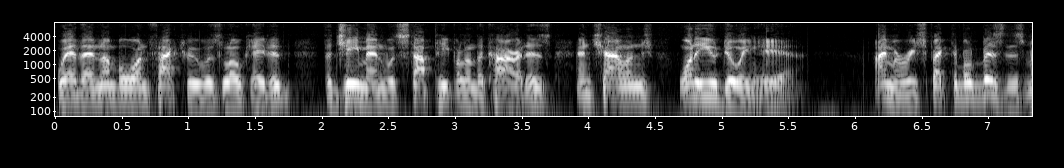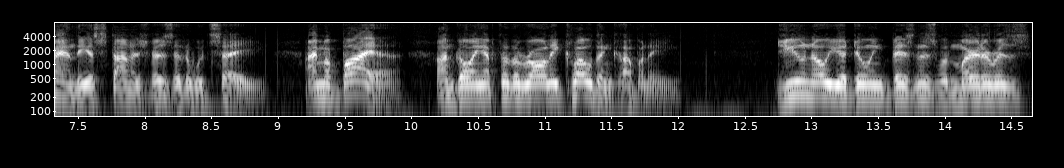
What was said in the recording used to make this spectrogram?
where their number one factory was located, the G men would stop people in the corridors and challenge, What are you doing here? I'm a respectable businessman, the astonished visitor would say. I'm a buyer. I'm going up to the Raleigh Clothing Company. Do you know you're doing business with murderers?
